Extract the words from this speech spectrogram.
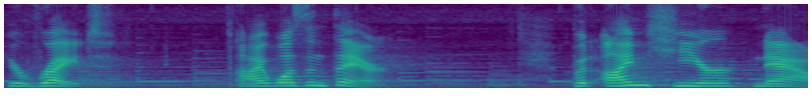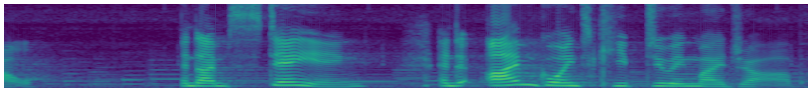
You're right. I wasn't there. But I'm here now. And I'm staying, and I'm going to keep doing my job.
